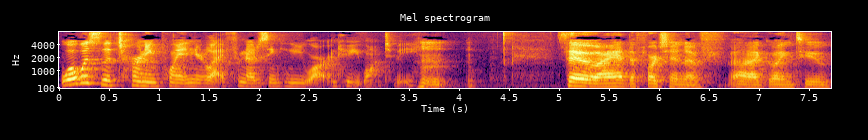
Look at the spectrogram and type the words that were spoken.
What was the turning point in your life for noticing who you are and who you want to be? So I had the fortune of uh, going to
